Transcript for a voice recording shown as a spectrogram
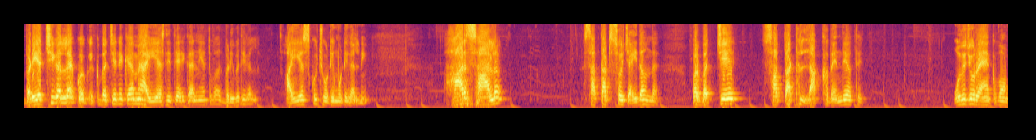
ਬੜੀ ਅੱਛੀ ਗੱਲ ਹੈ, ਕੋਈ ਇੱਕ ਬੱਚੇ ਨੇ ਕਿਹਾ, ਮੈਂ ਆਈਐਸ ਦੀ ਤਿਆਰੀ ਕਰਨੀ ਹੈ। ਤੋਂ ਬਾਅਦ ਬੜੀ ਵਧੀਆ ਗੱਲ ਆਈਐਸ ਕੋਈ ਛੋਟੀ ਮੋਟੀ ਗੱਲ ਨਹੀਂ। ਹਰ ਸਾਲ 7-800 ਚਾਹੀਦਾ ਹੁੰਦਾ ਪਰ ਬੱਚੇ 7-8 ਲੱਖ ਬਹਿੰਦੇ ਆ ਉੱਥੇ। ਉਹਦੇ ਚੋਂ ਰੈਂਕ ਪਾਉਣ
